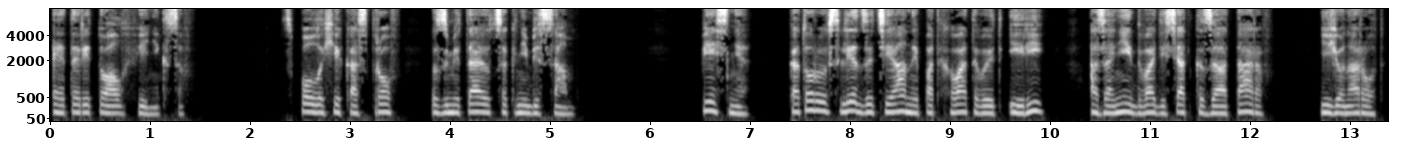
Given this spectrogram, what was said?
Это ритуал фениксов. Сполохи костров взметаются к небесам. Песня — которую вслед за Тианой подхватывает Ири, а за ней два десятка заотаров, ее народ,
